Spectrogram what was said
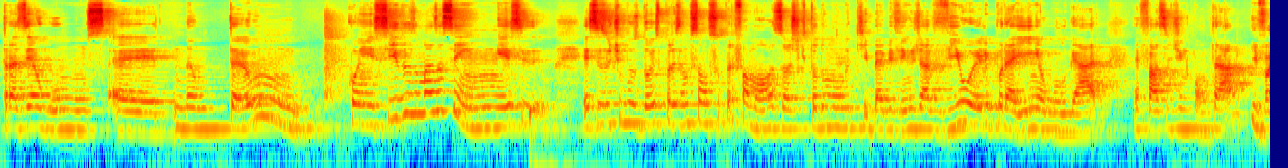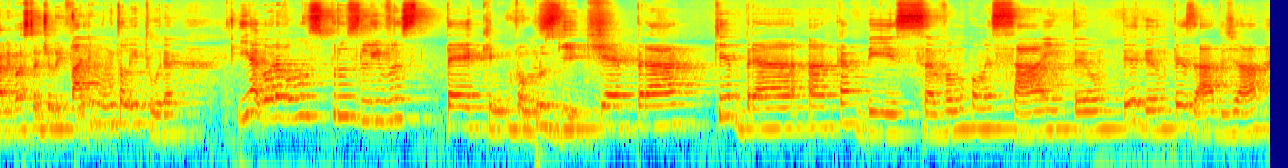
trazer alguns é, não tão conhecidos, mas assim, esse, esses últimos dois, por exemplo, são super famosos, acho que todo mundo que bebe vinho já viu ele por aí em algum lugar, é fácil de encontrar. E vale bastante a leitura. Vale muito a leitura. E agora vamos para os livros técnicos. Vamos para os geeks. Que é para quebrar a cabeça. Vamos começar então pegando pesado já.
